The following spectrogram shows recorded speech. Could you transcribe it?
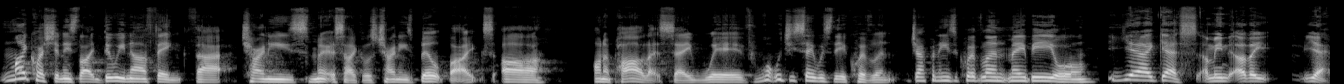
my question is like, do we now think that Chinese motorcycles, Chinese built bikes are on a par, let's say, with what would you say was the equivalent? Japanese equivalent, maybe, or Yeah, I guess. I mean, are they? Yeah,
